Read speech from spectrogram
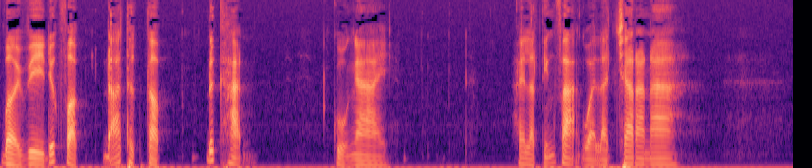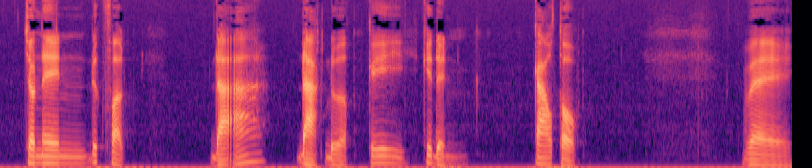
Bởi vì đức phật đã thực tập đức hạnh của ngài hay là tiếng phạn gọi là charana. Cho nên đức phật đã đạt được cái cái đỉnh cao tột về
